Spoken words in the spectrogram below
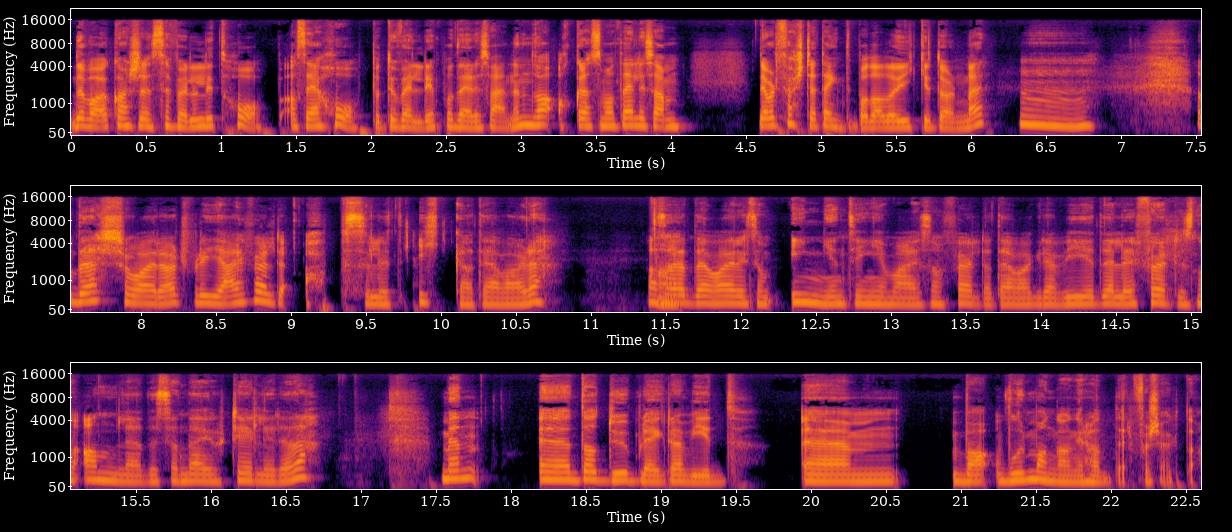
Det var jo kanskje selvfølgelig litt håp Altså Jeg håpet jo veldig på deres vegne, men det var akkurat som at jeg liksom Det var det første jeg tenkte på da du gikk ut døren der. Mm. Og det er så rart, fordi jeg følte absolutt ikke at jeg var det. Altså, det var liksom ingenting i meg som følte at jeg var gravid, eller føltes noe annerledes enn det jeg har gjort tidligere. Da. Men da du ble gravid, um, hva, hvor mange ganger hadde dere forsøkt da?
